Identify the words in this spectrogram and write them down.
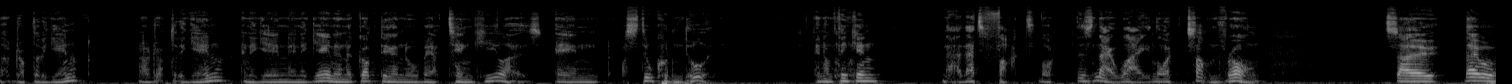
I dropped it again. I dropped it again and again and again. And it got down to about 10 kilos and I still couldn't do it. And I'm thinking, no, that's fucked. Like, there's no way. Like, something's wrong. So they were,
